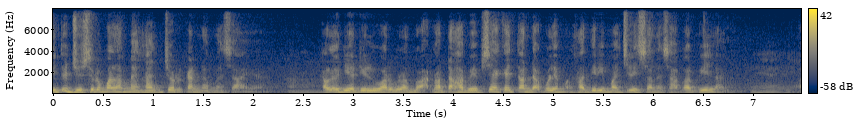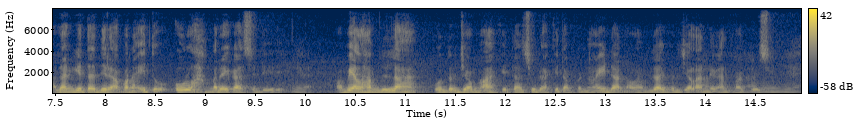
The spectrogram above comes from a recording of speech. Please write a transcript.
itu justru malah menghancurkan nama saya. Hmm. Kalau dia di luar bilang, kata Habib saya kita tidak boleh menghadiri majelis sana, siapa bilang? Ya, ya. Dan kita tidak pernah itu ulah mereka sendiri. Ya. Tapi alhamdulillah untuk jamaah kita sudah kita benahi dan alhamdulillah berjalan dengan bagus. ya.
